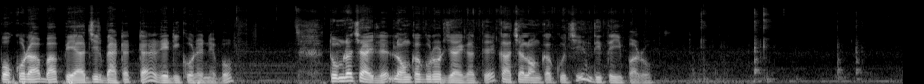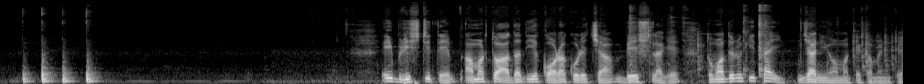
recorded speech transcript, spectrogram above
পকোড়া বা পেঁয়াজির ব্যাটারটা রেডি করে নেব। তোমরা চাইলে লঙ্কা গুঁড়োর জায়গাতে কাঁচা লঙ্কা কুচি দিতেই পারো। এই বৃষ্টিতে আমার তো আদা দিয়ে কড়া করে চা বেশ লাগে। তোমাদেরও কি তাই? জানিও আমাকে কমেন্টে।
